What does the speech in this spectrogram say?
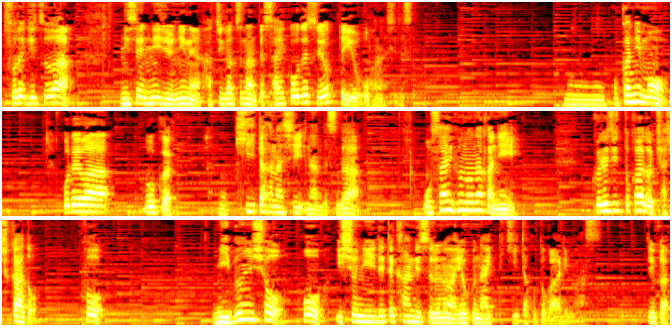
それ実は、2022年8月なんて最高ですよっていうお話です。もう他にも、これは僕が聞いた話なんですが、お財布の中にクレジットカード、キャッシュカードと身分証を一緒に入れて管理するのは良くないって聞いたことがあります。っていうか、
